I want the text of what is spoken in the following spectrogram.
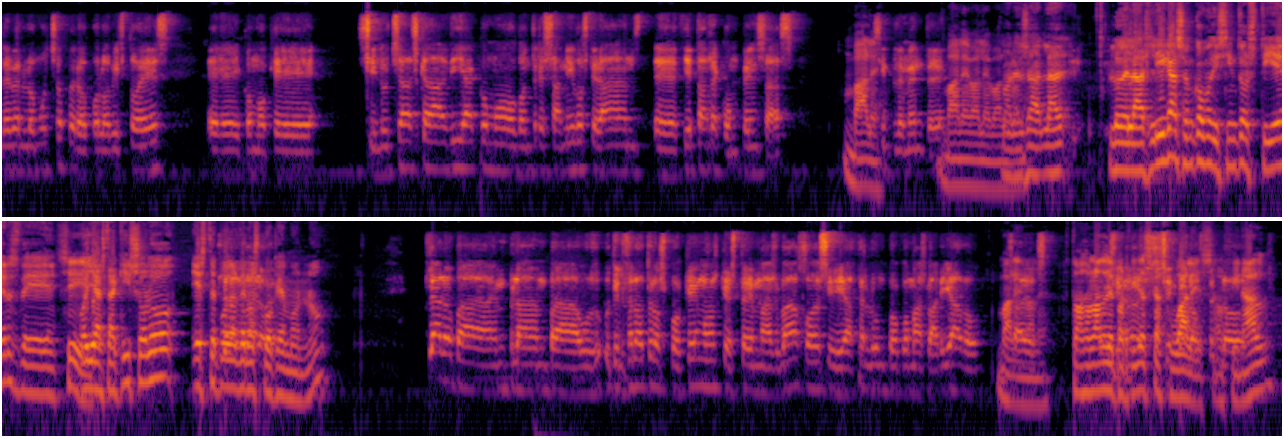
de verlo mucho, pero por lo visto es eh, como que si luchas cada día como con tres amigos te dan eh, ciertas recompensas, Vale. simplemente. Vale, vale, vale. Vale, vale. o sea, la- lo de las ligas son como distintos tiers de... Sí. Oye, hasta aquí solo este poder Claro, de los claro. Pokémon, ¿no? Claro, para, en plan, para utilizar otros Pokémon que estén más bajos y hacerlo un poco más variado. Vale, ¿sabes? vale. Estamos hablando de Si no, partidas casuales. Al lo- final,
